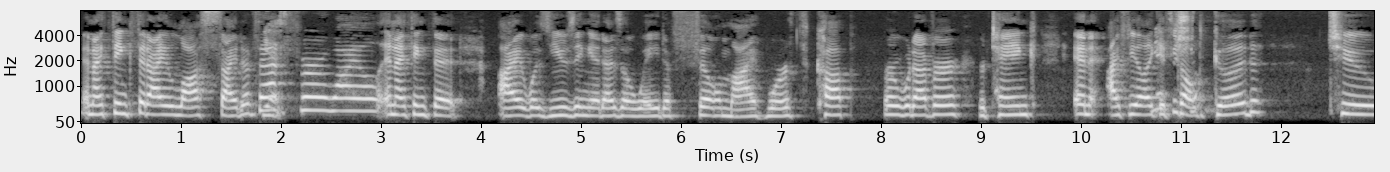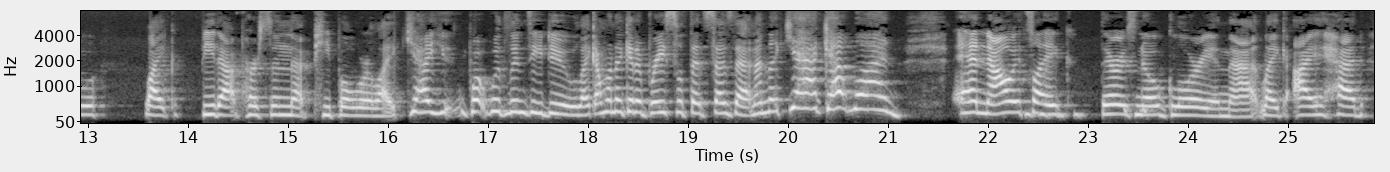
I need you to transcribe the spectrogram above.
And I think that I lost sight of that yes. for a while. And I think that I was using it as a way to fill my worth cup or whatever, or tank. And I feel like yeah, it felt sure. good to like be that person that people were like, yeah, you, what would Lindsay do? Like, I want to get a bracelet that says that. And I'm like, yeah, get one. And now it's mm-hmm. like, there is no glory in that. Like, I had,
